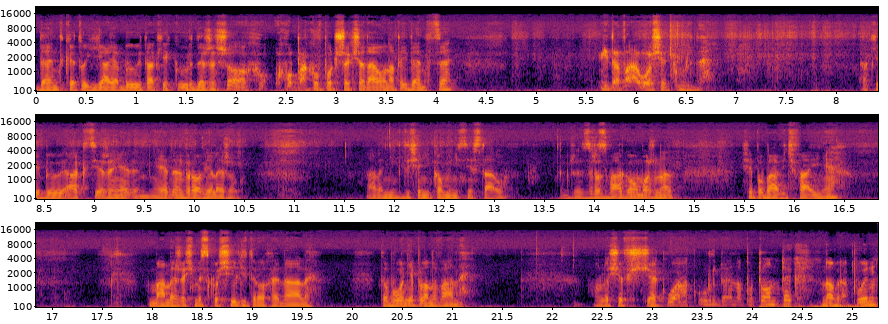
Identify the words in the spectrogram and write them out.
Dętkę to jaja były takie kurde, że szo, chłopaków po trzech siadało na tej dętce. I dawało się kurde. Takie były akcje, że nie wiem, nie jeden w rowie leżał. Ale nigdy się nikomu nic nie stało. Także z rozwagą można się pobawić fajnie. Mamy, żeśmy skosili trochę, no ale to było nieplanowane. Ale się wściekła, kurde, na początek. Dobra, płyn.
